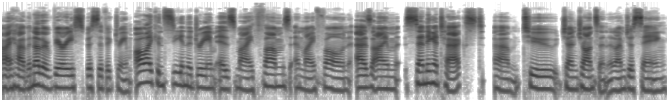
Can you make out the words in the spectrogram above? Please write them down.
I have another very specific dream. All I can see in the dream is my thumbs and my phone as I'm sending a text um, to Jen Johnson, and I'm just saying,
